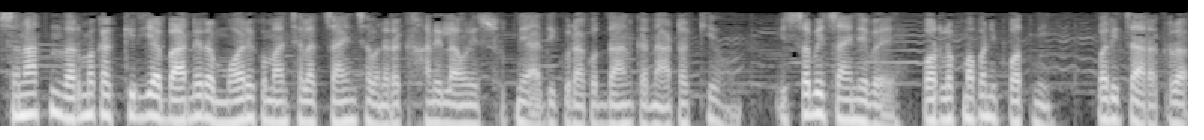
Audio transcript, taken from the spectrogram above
सनातन धर्मका क्रिया बार्ने र मरेको मान्छेलाई चाहिन्छ भनेर खाने लाउने सुत्ने आदि कुराको दानका नाटक के हुन्। यी सबै चाहिने भए परलोकमा पनि पत्नी परिचारक र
